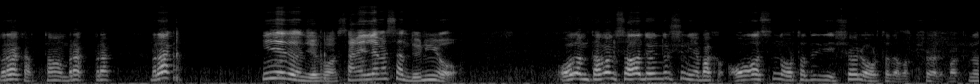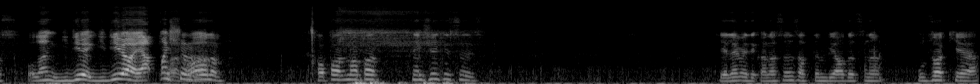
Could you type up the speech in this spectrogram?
Bırak abi tamam bırak bırak. Bırak. Yine dönecek o. Sen ellemezsen dönüyor. Oğlum tamam sağa döndür şunu ya bak o aslında ortada değil şöyle ortada bak şöyle bak nasıl. Ulan gidiyor gidiyor yapma Bak şunu. Oğlum. Papaz mapaz ne şekilsiniz? Gelemedik anasını sattım bir adasına. Uzak ya.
